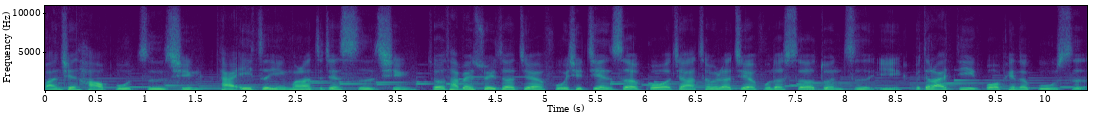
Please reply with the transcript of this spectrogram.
完全毫不知情，他还一直隐瞒了这件事情。随后，他便随着杰。夫一起建设国家，成为了杰夫的蛇盾之一。回到来帝国篇的故事，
